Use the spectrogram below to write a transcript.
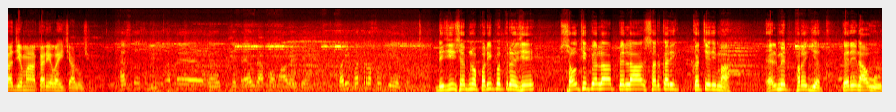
રાજ્યમાં કાર્યવાહી ચાલુ છે. ખાસ તો આપણે જે ડ્રાઈવ રાખવામાં આવે છે પરિપત્ર શું કહે છે? ડીજી સાહેબનો પરિપત્ર છે સૌથી પહેલાં પહેલાં સરકારી કચેરીમાં હેલ્મેટ ફરજિયાત પહેરીને આવવું.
